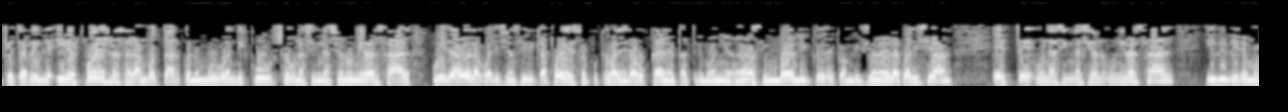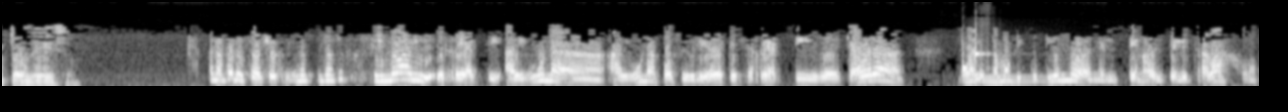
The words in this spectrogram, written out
qué, terrible. Y después los harán votar con un muy buen discurso, una asignación universal. Cuidado de la coalición cívica por eso, porque van a ir a buscar en el patrimonio ¿no? simbólico y de convicciones de la coalición este, una asignación universal y viviremos todos de eso. Bueno, por eso, yo, si no hay alguna alguna posibilidad de que se reactive, que ahora bueno, lo estamos discutiendo en el tema del teletrabajo.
